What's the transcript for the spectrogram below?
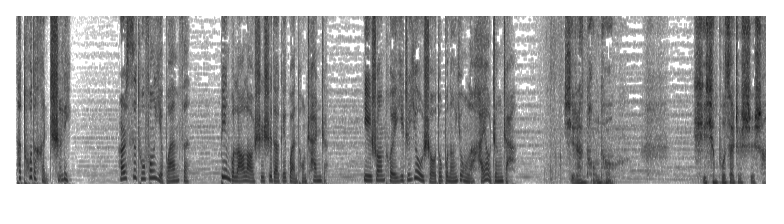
他拖得很吃力。而司徒风也不安分，并不老老实实的给管彤搀着，一双腿、一只右手都不能用了，还要挣扎。既然彤彤已经不在这世上，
